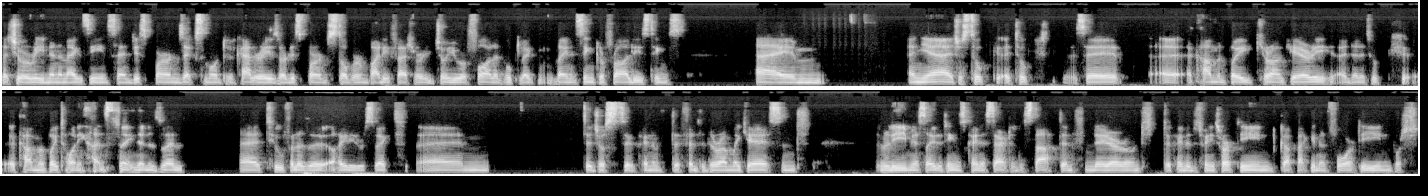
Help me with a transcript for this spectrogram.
that you were reading in a magazine saying this burns X amount of calories or this burns stubborn body fat or Joe, you were falling hook like line and sinker for all these things. Um and yeah, it just took it took say a, a comment by Kieran Carey and then it took a comment by Tony Hansen then as well. Uh, two fellas I highly respect. Um to just to kind of that they're on my case and the bulimia side of things kind of started to stop then from there around the kind of the 2013 got back in at 14 but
